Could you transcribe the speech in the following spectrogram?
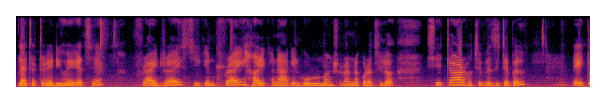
প্ল্যাটারটা রেডি হয়ে গেছে। ফ্রাইড রাইস চিকেন ফ্রাই আর এখানে আগের গরুর মাংস রান্না করা ছিল। সেটা আর হচ্ছে ভেজিটেবল এই তো,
